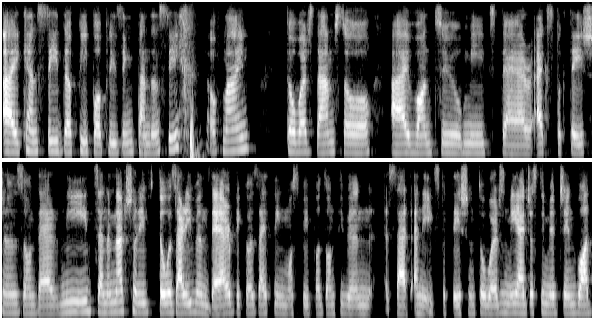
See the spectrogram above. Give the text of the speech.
I can see the people pleasing tendency of mine towards them. So I want to meet their expectations on their needs. And I'm not sure if those are even there because I think most people don't even set any expectation towards me. I just imagine what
